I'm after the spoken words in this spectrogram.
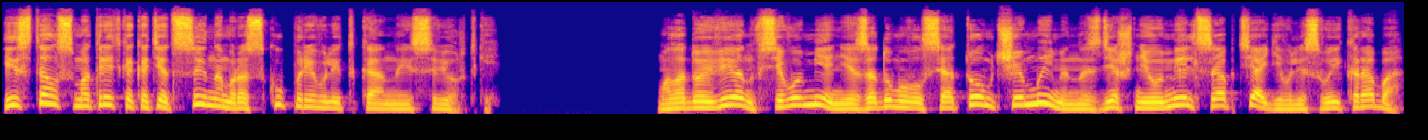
и стал смотреть, как отец с сыном раскупоривали тканые свертки. Молодой Вен всего менее задумывался о том, чем именно здешние умельцы обтягивали свои короба.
